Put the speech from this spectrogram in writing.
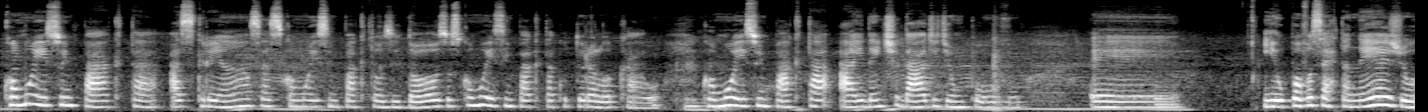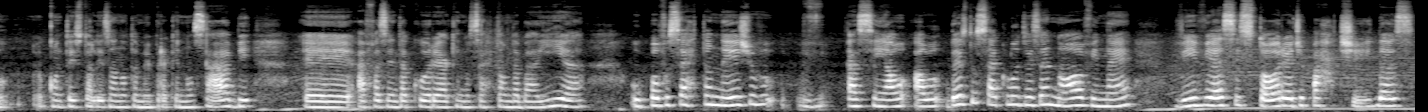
como isso impacta as crianças, como isso impacta os idosos, como isso impacta a cultura local, uhum. como isso impacta a identidade de um povo. É, e o povo sertanejo, contextualizando também para quem não sabe, é, a Fazenda Cor é aqui no sertão da Bahia, o povo sertanejo, assim, ao, ao, desde o século XIX, né, vive essa história de partidas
